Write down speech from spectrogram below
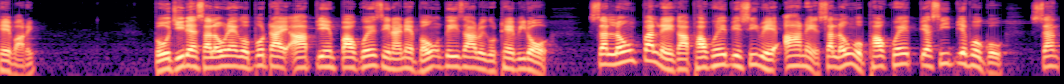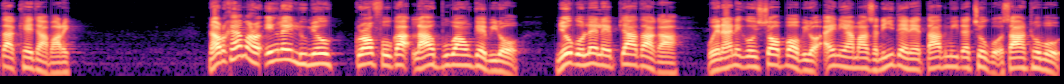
ခဲ့ပါတယ်။ဗိုလ်ကြီးတဲ့ဇလုံးထဲကိုပွတ်တိုက်အားပြင်းပေါက်ကွဲစေနိုင်တဲ့ဘုံအသေးစားတွေကိုထည့်ပြီးတော့စက်လုံးပတ်လေကဖောက်ခွဲပစ္စည်းတွေအားနဲ့စက်လုံးကိုဖောက်ခွဲပျက်စီးပစ်ဖို့ကိုစမ်းသပ်ခဲ့ကြပါတယ်။နောက်တစ်ခါမှာတော့အင်္ဂလိပ်လူမျိုး Crawford ကလာပူပေါင်းခဲ့ပြီးတော့မြို့ကိုလဲ့လဲပြသက ဝန်ထမ်းတွေကိုရှော့ပေါ့ပြီးတော့အဲ့နေရာမှာဇနီးတဲ့နဲ့သားသမီးတချို့ကိုအစားထိုးဖို့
